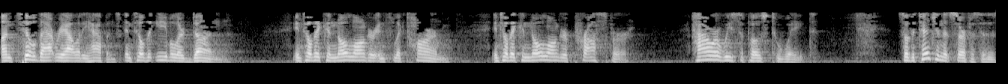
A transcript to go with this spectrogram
until that reality happens? Until the evil are done? Until they can no longer inflict harm, until they can no longer prosper. How are we supposed to wait? So the tension that surfaces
